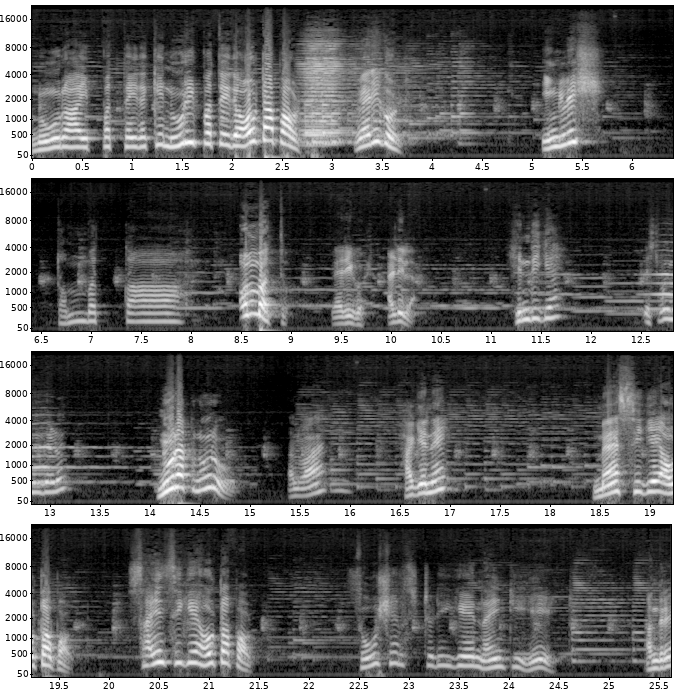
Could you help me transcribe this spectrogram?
ನೂರ ಇಪ್ಪತ್ತೈದಕ್ಕೆ ನೂರ ಇಪ್ಪತ್ತೈದು out of out. Very good English ತೊಂಬತ್ತ ಒಂಬತ್ತು. ವೆರಿ ಗುಡ್ ಅಡ್ಡಿಲ್ಲ. ಹಿಂದಿಗೆ ಎಷ್ಟು ಬಂದಿದ್ದೇಳು ನೂರಕ್ಕೆ ನೂರು. ಅಲ್ವಾ? ಹಾಗೇನೆ ಮ್ಯಾಥ್ಸಿಗೆ ಔಟ್ ಆಫ್ ಔಟ್ ಸೈನ್ಸಿಗೆ ಔಟ್ ಆಫ್ ಔಟ್ ಸೋಷಿಯಲ್ ಸ್ಟಡಿಗೆ ನೈಂಟಿ ಏಟ್. ಅಂದರೆ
